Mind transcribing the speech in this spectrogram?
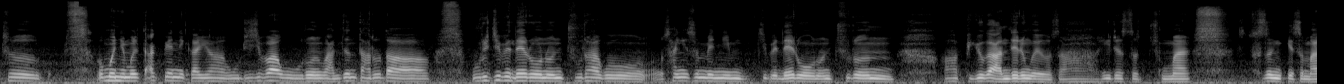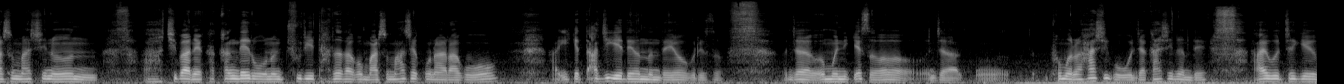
저 어머님을 딱 뵈니까 야, 우리 집하고는 완전 다르다. 우리 집에 내려오는 줄하고 상희 선배님 집에 내려오는 줄은 아, 비교가 안 되는 거예요. 그래서 아, 이래서 정말 스승님께서 말씀하시는 아, 집안에 각각 내려오는 줄이 다르다고 말씀하셨구나라고 아, 이렇게 따지게 되었는데요. 그래서 이제 어머니께서 이제 어, 품어를 하시고 이제 가시는데 아이고 저기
